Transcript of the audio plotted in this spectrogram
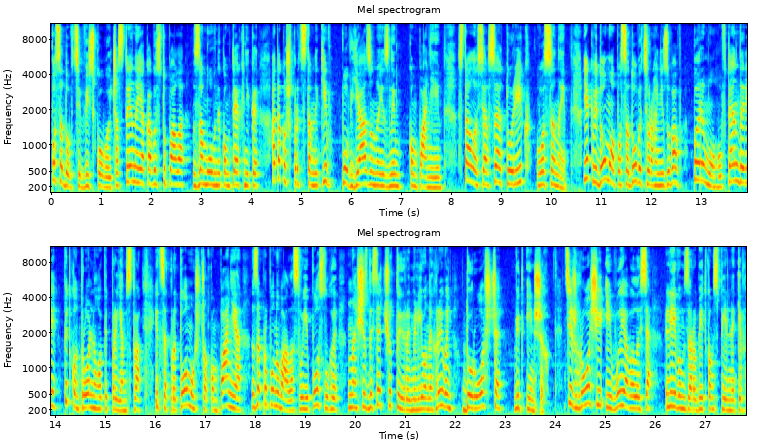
посадовців військової частини, яка виступала замовником техніки, а також представників пов'язаної з ним компанії. Сталося все торік восени. Як відомо, посадовець організував перемогу в тендері підконтрольного підприємства. І це при тому, що компанія запропонувала свої послуги на 64 мільйони гривень дорожче від інших. Ці ж гроші і виявилися лівим заробітком спільників.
